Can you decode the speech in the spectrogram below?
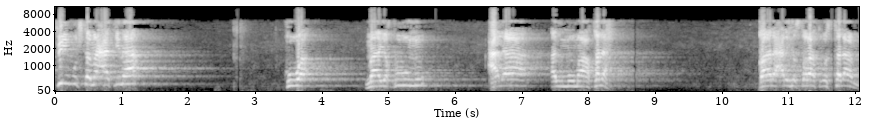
في مجتمعاتنا هو ما يقوم على المماطلة. قال عليه الصلاة والسلام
